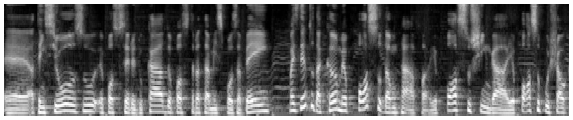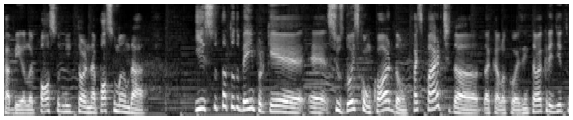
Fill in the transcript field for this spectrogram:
é, atencioso, eu posso ser educado, eu posso tratar minha esposa bem. Mas dentro da cama eu posso dar um tapa, eu posso xingar, eu posso puxar o cabelo, eu posso me tornar, posso mandar. Isso tá tudo bem, porque é, se os dois concordam, faz parte da, daquela coisa. Então eu acredito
